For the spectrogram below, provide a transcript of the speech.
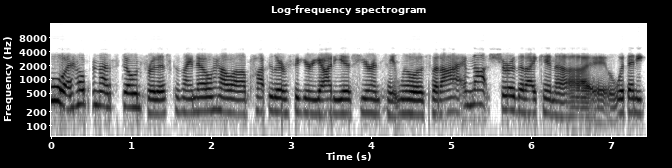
Oh, I hope I'm not stoned for this because I know how uh, popular figure Yadi is here in St. Louis, but I'm not sure that I can, uh, with any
